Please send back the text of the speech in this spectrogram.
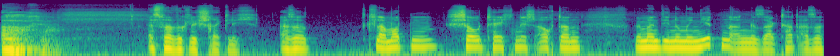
Ach ja. Es war wirklich schrecklich. Also Klamotten, showtechnisch, auch dann, wenn man die Nominierten angesagt hat. Also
